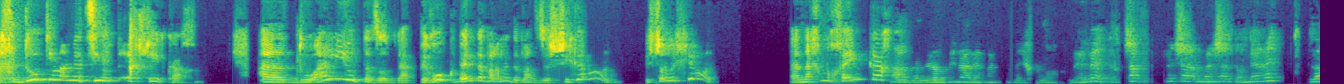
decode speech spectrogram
אחדות עם המציאות, איך שהיא ככה. הדואליות הזאת והפירוק בין דבר לדבר זה שיגעון, אי אפשר לחיות. אנחנו חיים ככה. אז אני לא מבינה למה צריך מוח. באמת, עכשיו, מה שאת אומרת, לא,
